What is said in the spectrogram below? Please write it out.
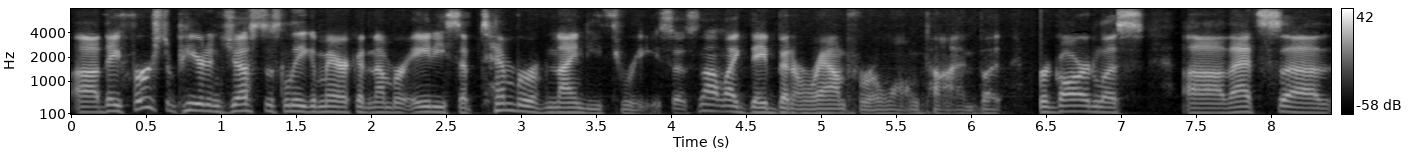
Uh, they first appeared in Justice League America number 80, September of 93. So it's not like they've been around for a long time, but regardless, uh, that's uh,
